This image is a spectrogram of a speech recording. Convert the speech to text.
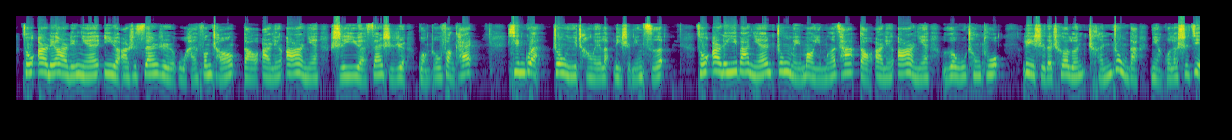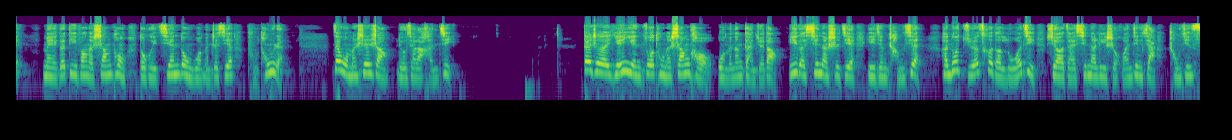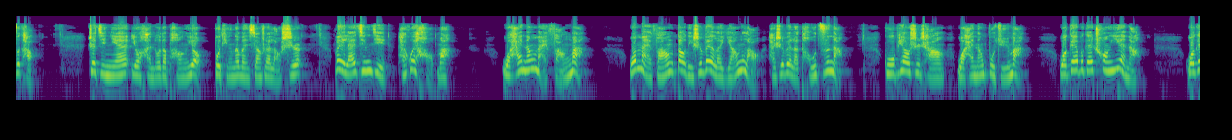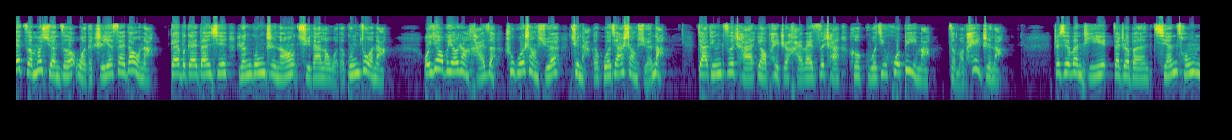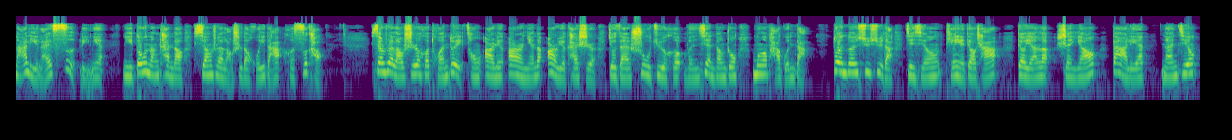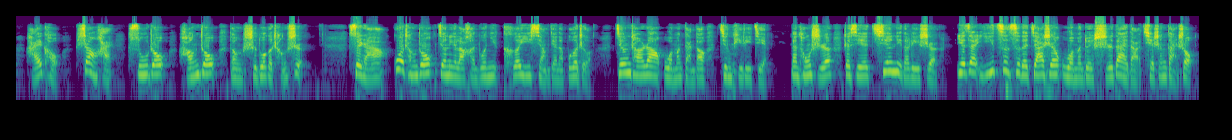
从二零二零年一月二十三日武汉封城到二零二二年十一月三十日广州放开，新冠终于成为了历史名词。从二零一八年中美贸易摩擦到二零二二年俄乌冲突，历史的车轮沉重地碾过了世界。每个地方的伤痛都会牵动我们这些普通人，在我们身上留下了痕迹。带着隐隐作痛的伤口，我们能感觉到一个新的世界已经呈现。很多决策的逻辑需要在新的历史环境下重新思考。这几年有很多的朋友不停地问香帅老师。未来经济还会好吗？我还能买房吗？我买房到底是为了养老还是为了投资呢？股票市场我还能布局吗？我该不该创业呢？我该怎么选择我的职业赛道呢？该不该担心人工智能取代了我的工作呢？我要不要让孩子出国上学？去哪个国家上学呢？家庭资产要配置海外资产和国际货币吗？怎么配置呢？这些问题在这本《钱从哪里来四》里面，你都能看到香帅老师的回答和思考。香帅老师和团队从2022年的二月开始，就在数据和文献当中摸爬滚打，断断续续的进行田野调查，调研了沈阳、大连、南京、海口、上海、苏州、杭州等十多个城市。虽然啊，过程中经历了很多你可以想见的波折。经常让我们感到精疲力竭，但同时，这些亲历的历史也在一次次的加深我们对时代的切身感受。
